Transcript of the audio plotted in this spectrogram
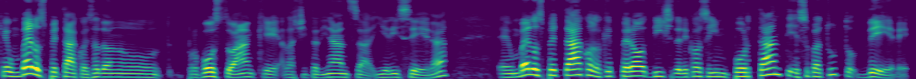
che è un bello spettacolo, è stato proposto anche alla cittadinanza ieri sera, è un bello spettacolo che però dice delle cose importanti e soprattutto vere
